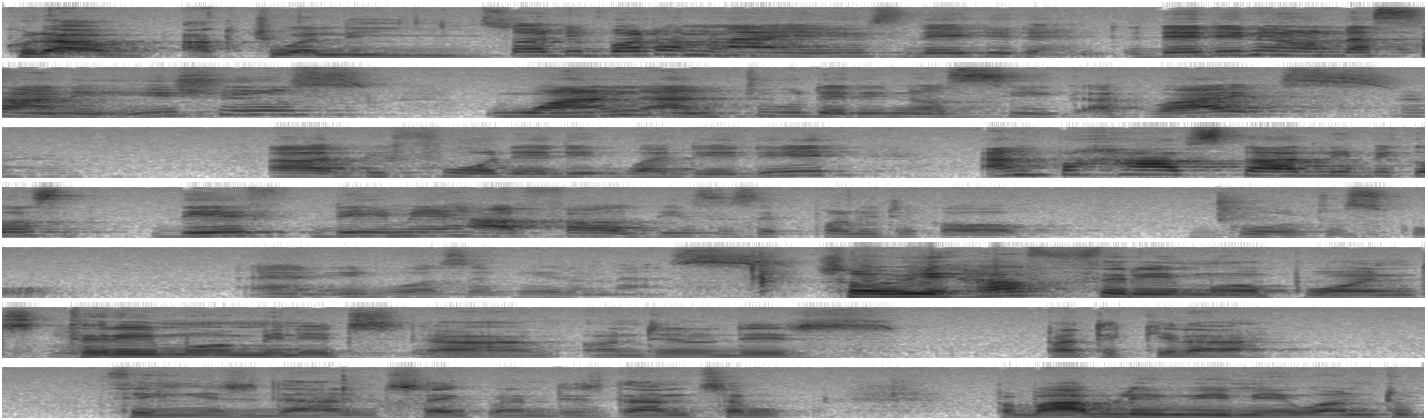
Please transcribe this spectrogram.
could have actually... So the bottom line is they didn't. They didn't understand the issues, one, and two, they did not seek advice mm -hmm. Uh, before they did what they did. And perhaps thirdly, because they, they may have felt this is a political goal to school. And it was a real mess. So we have three more points, yeah. three more minutes um, until this particular thing is done, segment is done. So probably we may want to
